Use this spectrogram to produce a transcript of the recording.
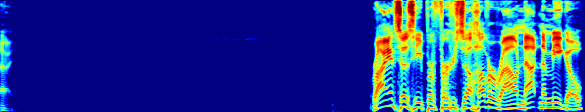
All right. Ryan says he prefers a Hoveround, not an Amigo.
